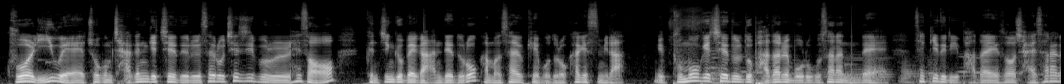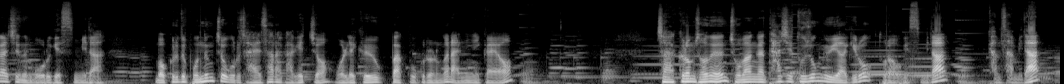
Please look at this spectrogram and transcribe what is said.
9월 이후에 조금 작은 개체들을 새로 채집을 해서 근친 교배가 안 되도록 한번 사육해 보도록 하겠습니다. 이 부모 개체들도 바다를 모르고 살았는데 새끼들이 바다에서 잘 살아갈지는 모르겠습니다. 뭐 그래도 본능적으로 잘 살아가겠죠. 원래 교육받고 그러는 건 아니니까요. 자, 그럼 저는 조만간 다시 두 종류 이야기로 돌아오겠습니다. 감사합니다.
